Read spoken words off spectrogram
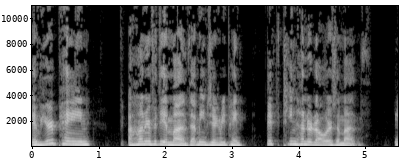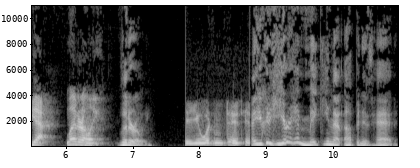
if, if you're paying 150 a month, that means you're going to be paying fifteen hundred dollars a month, yeah, literally. literally. You wouldn't. It, it, And you could hear him making that up in his head.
